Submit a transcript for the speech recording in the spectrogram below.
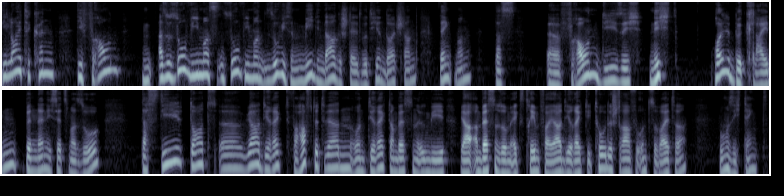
Die Leute können die Frauen, also so wie man so wie man, so wie es in Medien dargestellt wird hier in Deutschland, denkt man, dass äh, Frauen, die sich nicht voll bekleiden, benenne ich es jetzt mal so, dass die dort äh, ja direkt verhaftet werden und direkt am besten irgendwie, ja, am besten so im Extremfall, ja, direkt die Todesstrafe und so weiter. Wo man sich denkt,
